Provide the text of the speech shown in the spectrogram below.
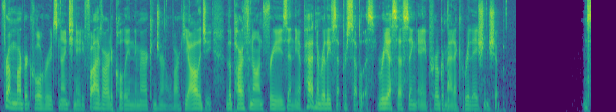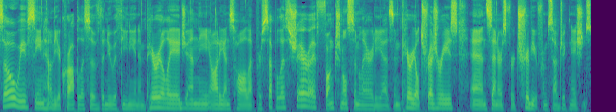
from Margaret Cool-Root's 1985 article in the American Journal of Archaeology, The Parthenon Frieze and the Apadana Reliefs at Persepolis, Reassessing a Programmatic Relationship. So we've seen how the Acropolis of the New Athenian Imperial Age and the Audience Hall at Persepolis share a functional similarity as imperial treasuries and centers for tribute from subject nations.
